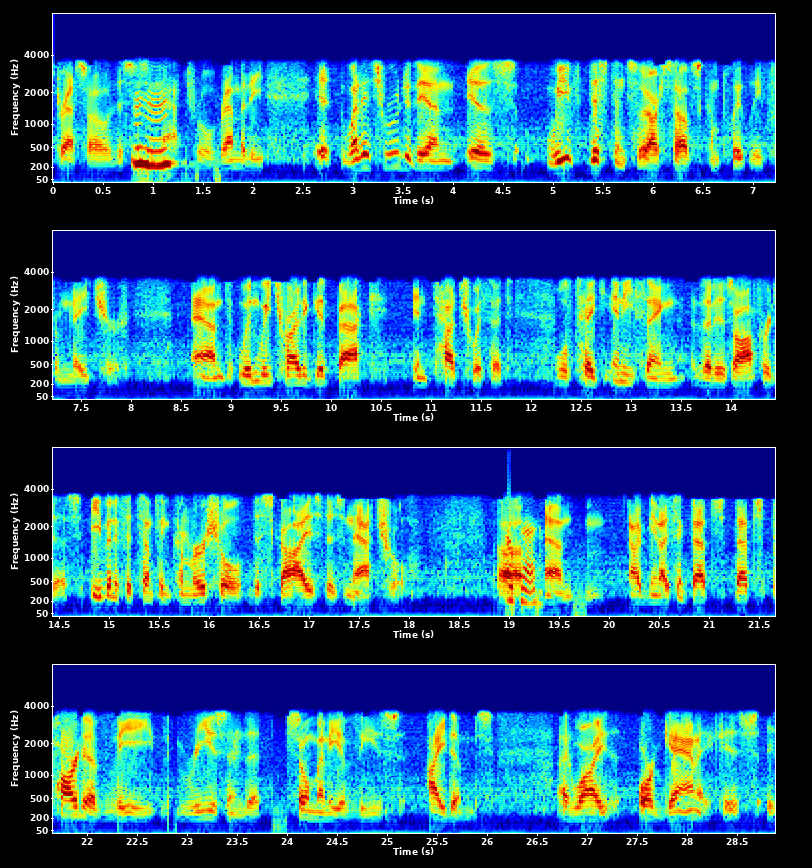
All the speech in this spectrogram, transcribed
stress, oh, this is Mhm. a natural remedy. It, what it's rooted in is we've distanced ourselves completely from nature. And when we try to get back in touch with it, we'll take anything that is offered us, even if it's something commercial disguised as natural. Uh, Okay. And I mean, I think that's that's part of the reason that so many of these items and why organic is is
